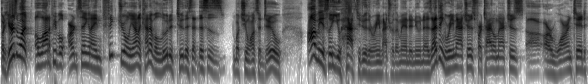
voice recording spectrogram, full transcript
But here's what a lot of people aren't saying, and I think Juliana kind of alluded to this that this is what she wants to do. Obviously, you have to do the rematch with Amanda Nunes. I think rematches for title matches uh, are warranted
